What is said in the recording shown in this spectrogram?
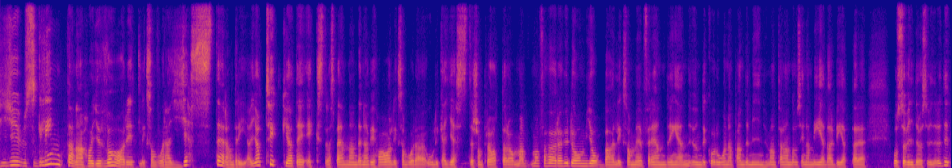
ljusglimtarna har ju varit liksom våra gäster, Andrea. Jag tycker att det är extra spännande när vi har liksom våra olika gäster som pratar om... Man, man får höra hur de jobbar liksom med förändringen under coronapandemin, hur man tar hand om sina medarbetare och så vidare. och så vidare. Det,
